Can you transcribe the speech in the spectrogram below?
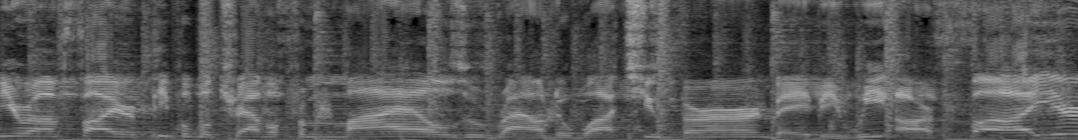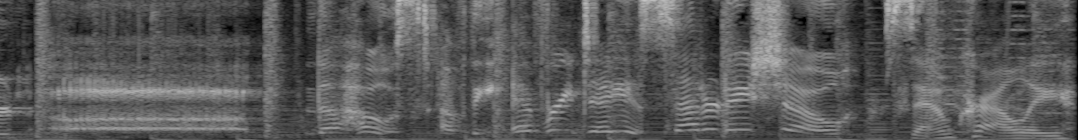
When you're on fire, people will travel from miles around to watch you burn, baby. We are fired up. The host of the Everyday is Saturday show, Sam Crowley.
